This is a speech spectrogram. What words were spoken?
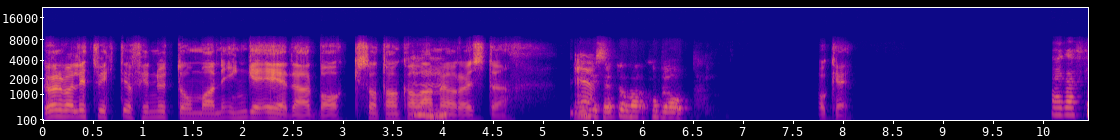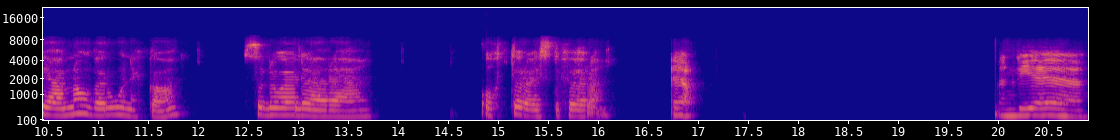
Da er det vel litt viktig å finne ut om han Inge er der bak, sånn at han kan være Mhm. med og røyste. Ja. Ingen sitter og kobler opp. OK. Jeg har fjerna Veronica, så da er det eh, åtte røysteføre. Ja. Men vi er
